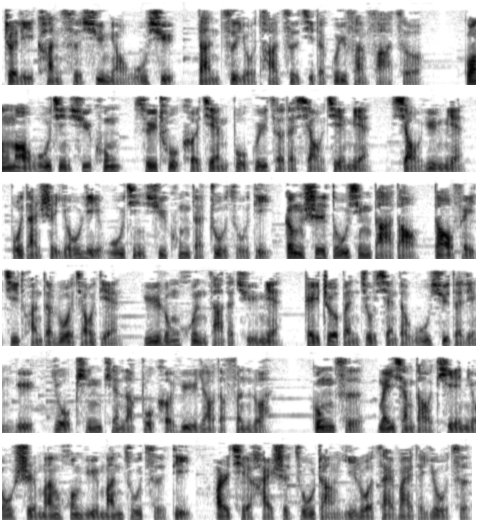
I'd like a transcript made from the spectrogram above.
这里看似虚渺无序，但自有它自己的规范法则。广袤无尽虚空，随处可见不规则的小界面、小域面，不但是游历无尽虚空的驻足地，更是独行大道、盗匪集团的落脚点。鱼龙混杂的局面，给这本就显得无序的领域又平添了不可预料的纷乱。公子没想到铁牛是蛮荒与蛮族子弟，而且还是族长遗落在外的幼子，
